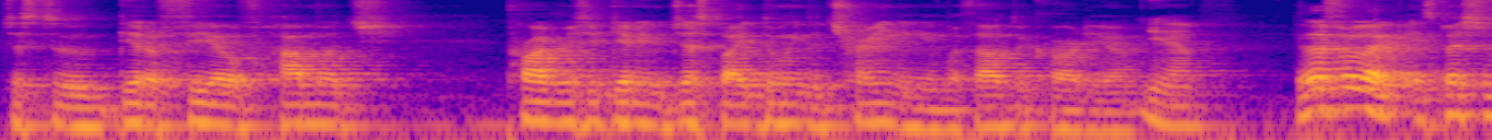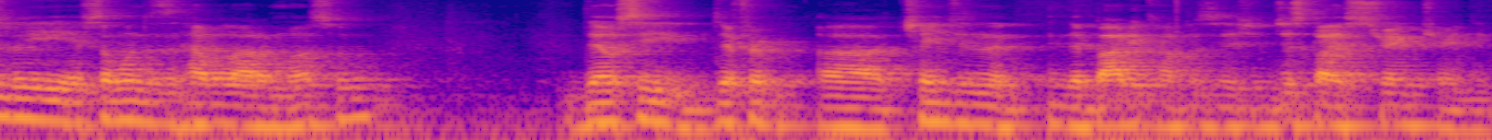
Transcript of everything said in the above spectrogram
just to get a feel of how much progress you're getting just by doing the training and without the cardio. yeah, Because I feel like, especially if someone doesn't have a lot of muscle, they'll see different uh, changes in, the, in their body composition just by strength training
